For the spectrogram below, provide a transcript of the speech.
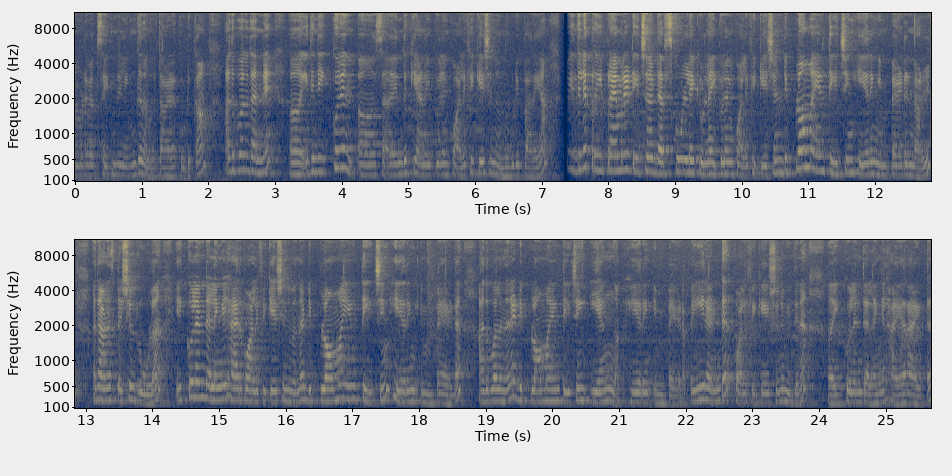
നമ്മുടെ വെബ്സൈറ്റിന്റെ ലിങ്ക് നമ്മൾ താഴെ കൊടുക്കാം. അതുപോലെ തന്നെ ഇതിന്റെ ഇക്വലൻ എന്തൊക്കെയാണ് ഇക്വലൻ ക്വാളിഫിക്കേഷൻ ഒന്നുകൂടി പറയാം. അപ്പോൾ ഇതിലെ പ്രീ പ്രൈമറി ടീച്ചർ ഡെഫ് സ്കൂളിലേക്കുള്ള equivalent qualification diploma in teaching hearing impaired null അതാണ് സ്പെഷ്യൽ റൂൾ ഇക്വലന്റ് അല്ലെങ്കിൽ ഹയർ ക്വാളിഫിക്കേഷൻ എന്ന് പറഞ്ഞാൽ diploma in teaching hearing impaired അതുപോലെ തന്നെ diploma in teaching young hearing impaired അപ്പോൾ ഈ രണ്ട് ക്വാളിഫിക്കേഷനും ഇതിന് ഇക്വലന്റ് അല്ലെങ്കിൽ ഹയർ ആയിട്ട്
